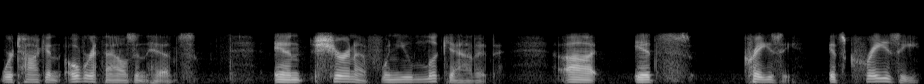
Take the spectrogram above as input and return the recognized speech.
we're talking over a thousand hits. and sure enough, when you look at it, uh, it's crazy. It's crazy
